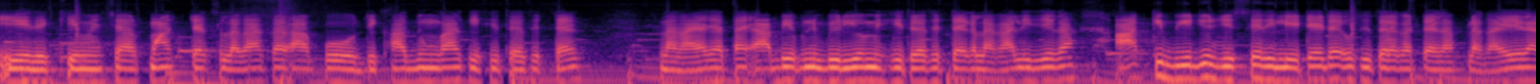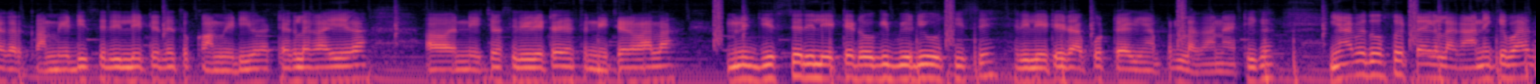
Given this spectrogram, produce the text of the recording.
ये देखिए, मैं चार पाँच टैग्स लगाकर आपको दिखा दूँगा कि इसी तरह से टैग लगाया जाता है। आप भी अपनी वीडियो में इसी तरह से टैग लगा लीजिएगा। आपकी वीडियो जिससे रिलेटेड है, उसी तरह का टैग आप लगाइएगा। अगर कॉमेडी से रिलेटेड है तो कॉमेडी वाला टैग लगाइएगा। और नेचर से रिलेटेड है तो नेचर वाला। मैंने जिससे रिलेटेड होगी वीडियो, उसी से रिलेटेड आपको टैग यहाँ पर लगाना है, ठीक है? यहाँ पे दोस्तों, टैग लगाने के बाद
